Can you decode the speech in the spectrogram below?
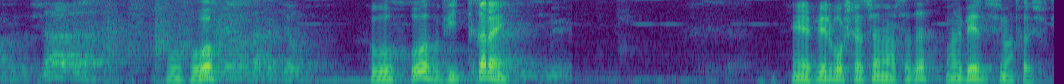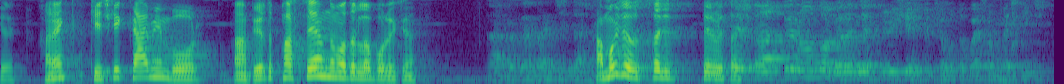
вот это все. Да, да. ого Я вот захотел. ого e bu yer boshqacha narsada mana bu yerda xizmat qilish kerak qarang kechki kamin bor ha bu yerda pastda ham nimadirlar bor ekan а можно сходить первый этаж От первого номера нет ключей почему-то в большом гостиничном.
